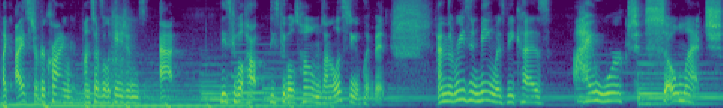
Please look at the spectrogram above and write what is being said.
like I started crying on several occasions at these people how these people's homes on a listing appointment. And the reason being was because I worked so much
